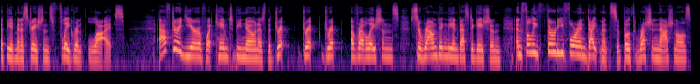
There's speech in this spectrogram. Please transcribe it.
at the administration's flagrant lies. After a year of what came to be known as the drip, drip, drip of revelations surrounding the investigation and fully 34 indictments of both Russian nationals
